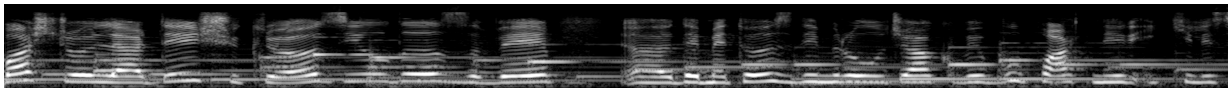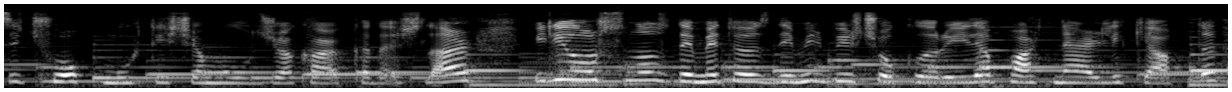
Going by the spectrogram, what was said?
Başrollerde Şükrü Özyıldız ve e, Demet Özdemir olacak ve bu partner ikilisi çok muhteşem olacak arkadaşlar. Biliyorsunuz Demet Özdemir birçoklarıyla partnerlik yaptı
